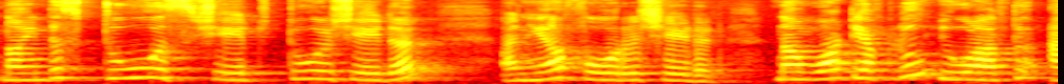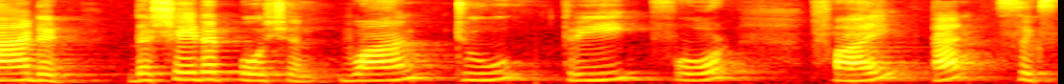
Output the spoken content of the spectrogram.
Now in this 2 is shade 2 is shaded and here 4 is shaded. Now what you have to do? You have to add it the shaded portion 1, 2, 3, 4, 5 and 6.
